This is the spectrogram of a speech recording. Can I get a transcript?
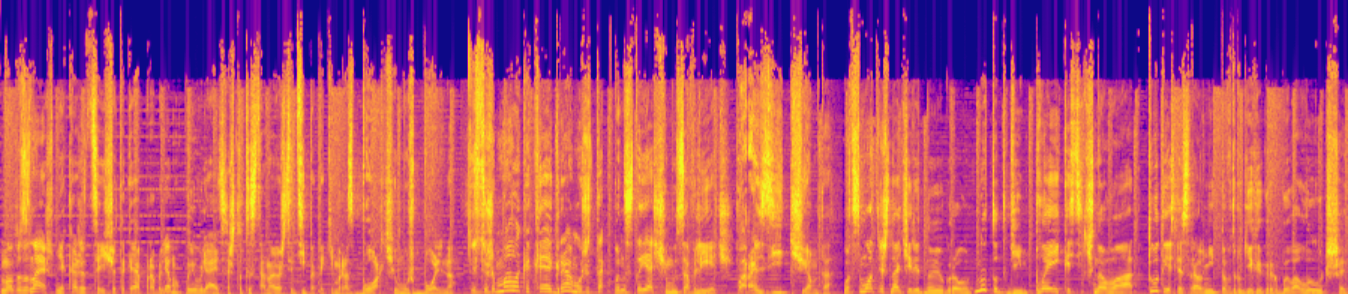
Ну, ты знаешь, мне кажется, еще такая проблема появляется, что ты становишься типа таким разборчивым уж больно. То есть уже мало какая игра может так по-настоящему завлечь, поразить чем-то. Вот смотришь на очередную игру, ну тут геймплей косичноват, тут если сравнить, то в других играх было лучше.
